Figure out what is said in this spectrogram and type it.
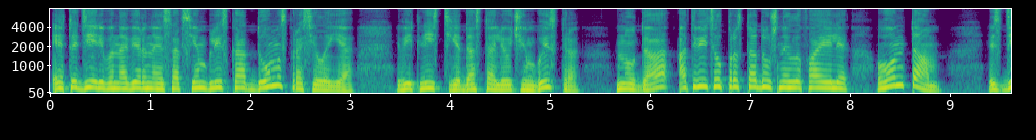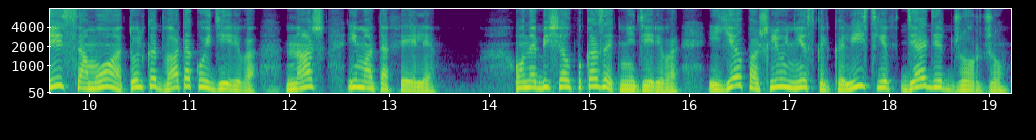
«Это дерево, наверное, совсем близко от дома?» — спросила я. «Ведь листья достали очень быстро». «Ну да», — ответил простодушный Лафаэле, — «вон там. Здесь Самоа только два такое дерева, наш и Матафеле». Он обещал показать мне дерево, и я пошлю несколько листьев дяде Джорджу.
